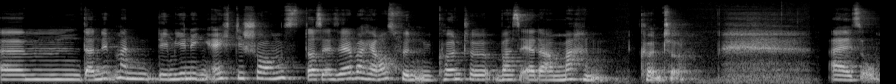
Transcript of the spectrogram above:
ähm, dann nimmt man demjenigen echt die Chance, dass er selber herausfinden könnte, was er da machen könnte. Also,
